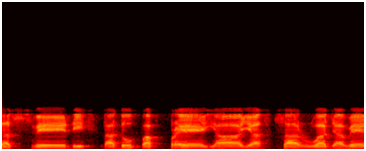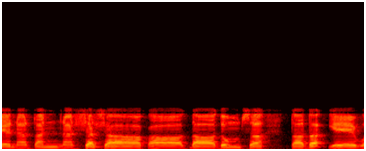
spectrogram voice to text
दस्वेति तदुपप्रेयाय सर्वजवेन तन्न शशाकादातुं स तद एव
